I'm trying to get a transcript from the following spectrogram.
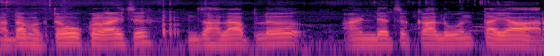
आता फक्त उकळायचं झालं आपलं अंड्याचं कालवण तयार.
